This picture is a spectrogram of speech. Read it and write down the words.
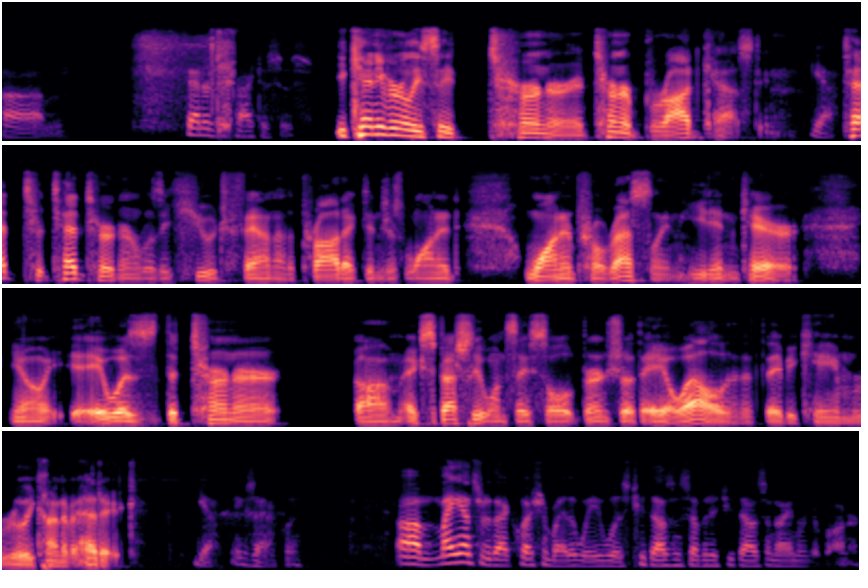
um, standards and practices. you can't even really say turner turner broadcasting Yeah. ted ted turner was a huge fan of the product and just wanted wanted pro wrestling he didn't care you know it, it was the turner um, especially once they sold merged with aol that they became really kind of a headache Yeah, exactly. Um, my answer to that question, by the way, was 2007 to 2009 Ring of Honor.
